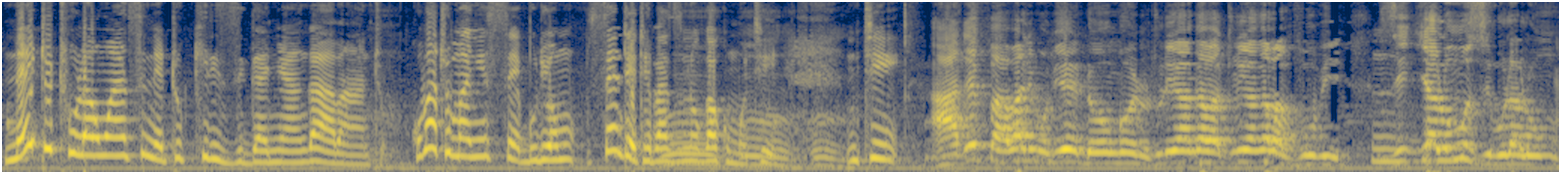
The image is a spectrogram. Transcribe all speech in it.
Naye tutuula wansi ne tukkiriziganya ng'abantu. Kuba tumanyi buli omu- sente tebazinoga ku muti. Nti ate ffe abali mu byendongo eno tuliyanga tuliyanga bavubi. Zijja lumu zibula lumu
